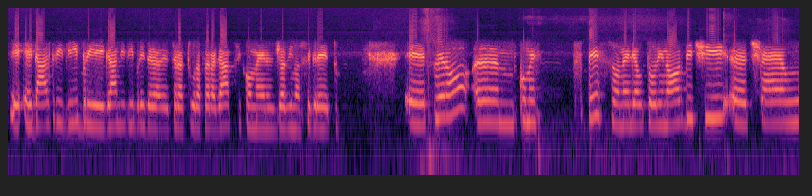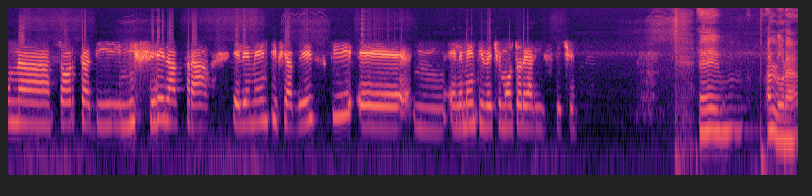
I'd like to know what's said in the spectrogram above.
e, ed altri libri, grandi libri della letteratura per ragazzi come Il giardino segreto. Eh, però ehm, come spesso negli autori nordici eh, c'è una sorta di miscela fra elementi fiabeschi e mh, mm, elementi invece molto realistici. Eh, allora,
